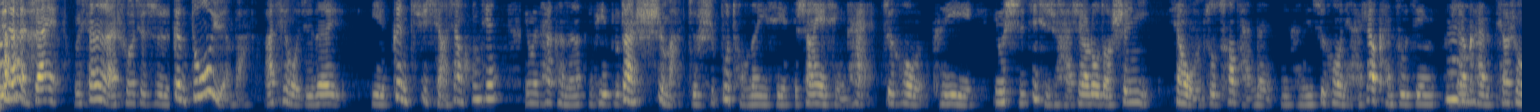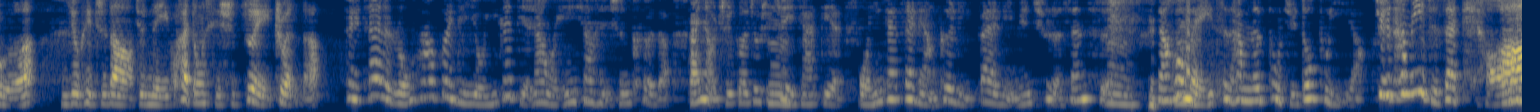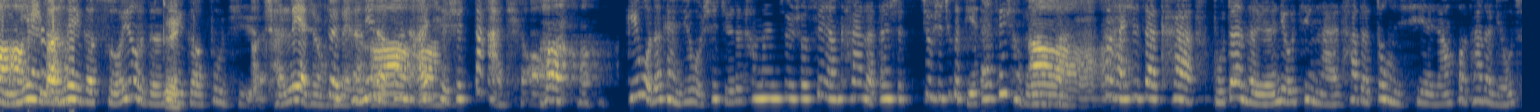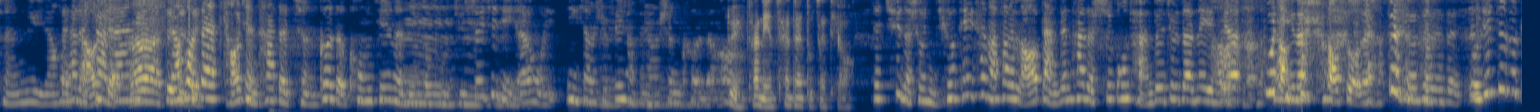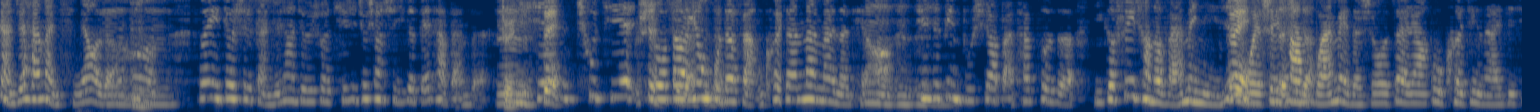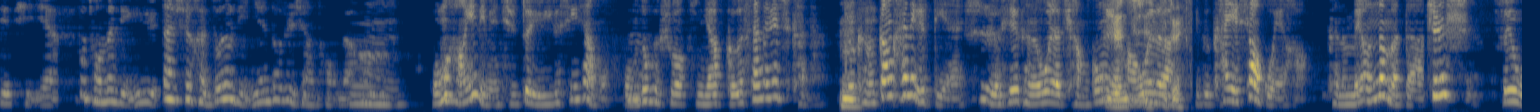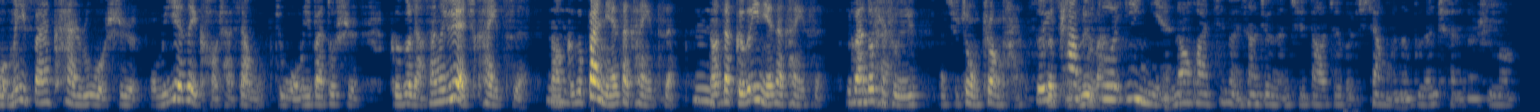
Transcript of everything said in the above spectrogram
评价很专业。我相对来说就是更多元吧，而且我觉得也更具想象空间，因为它可能你可以不断试嘛，就是不同的一些商业形态，最后可以，因为实际其实还是要落到生意。像我们做操盘的，你肯定最后你还是要看租金，还是要看销售额，你就可以知道就哪一块东西是最准的。对，在荣花会里有一个点让我印象很深刻的，百鸟之歌就是这一家店，我应该在两个礼拜里面去了三次，嗯，然后每一次他们的布局都不一样，就是他们一直在调啊里面的那个所有的那个布局，啊陈列这种对陈列的方式，啊而且是大调。啊给我的感觉，我是觉得他们就是说，虽然开了，但是就是这个迭代非常非常快，啊，他还是在看不断的人流进来，它的动线，然后它的留存率，然后它的在调整下单率，啊对对对然后再调整它的整个的空间的那个布局，嗯所以这点嗯让我印象是非常非常深刻的啊。对，他连菜单都在调。在去的时候，你就可以看到他的老板跟他的施工团队就在那边啊不停的说。操作的，对对对对对，我觉得这个感觉还蛮奇妙的，嗯所以就是感觉上就是说，其实就像是一个 beta 版本，对你嗯对先出街收到用户的。反馈，再慢慢的调嗯嗯，其实嗯。并不是要把它做的一个非常的完美，你认为非常完美的时候，再让顾客进来这些体验不同的领域，但是很多的理念都是相同的，嗯，嗯，我们行业里面其实对于一个新项目，我们都嗯。会说，你要隔个三个月去看它，嗯。就可能刚开那个点，是。有些可能为了抢攻也好，为了一个开业效果也好，可能没有那么的真实。所以我们一般看，如果是我们业内考察项目，就我们一般都是隔个两三个月去看一次，然后隔个半年再看一次，嗯然后再隔个一年再看一次，一般都是属于呃就这种状态所以差不。多一年的话，基本上就能知道这个项目能不能成了，是吗？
